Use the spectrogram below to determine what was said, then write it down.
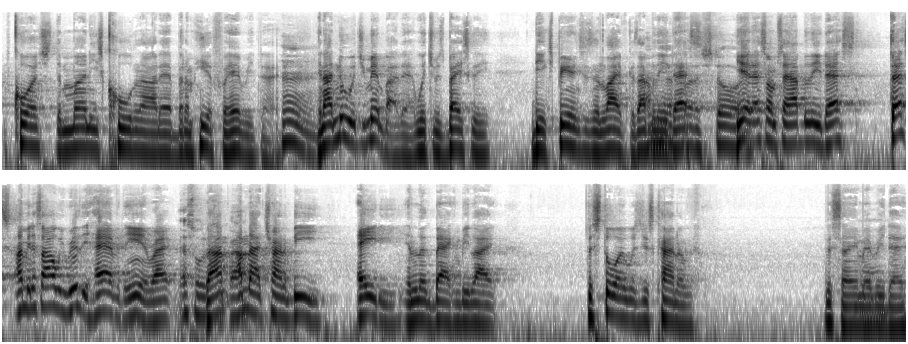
of course the money's cool and all that, but I'm here for everything. Hmm. And I knew what you meant by that, which was basically the experiences in life. Because I I'm believe that's yeah, that's what I'm saying. I believe that's that's. I mean, that's all we really have at the end, right? That's what I'm, about. I'm not trying to be 80 and look back and be like, the story was just kind of the same every day.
